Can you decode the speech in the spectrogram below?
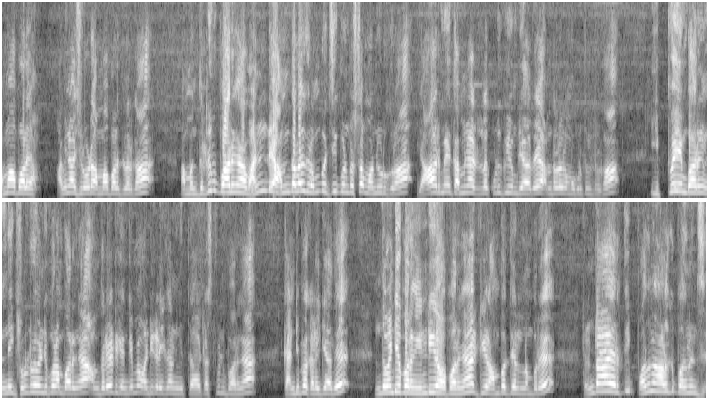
அம்மாபாளையம். அவினாசி ரோடு அம்மாபாளையத்தில் இருக்கோம். நம்ம இந்த ட்ரிப் பாருங்க வண்டி அந்த அளவுக்கு ரொம்ப சீப் அண்ட் பெஸ்ட்டாக பண்ணி கொடுக்குறோம் யாருமே தமிழ்நாட்டில் கொடுக்கவே முடியாது. அந்த அளவுக்கு நம்ம கொடுத்துட்டு இருக்கோம். இப்பயும் பாருங்க இன்னைக்கு சொல்ற வண்டி பூரா பாருங்க. அந்த ரேட்டுக்கு எங்கேயுமே வண்டி கிடைக்காது நீங்கள் டெஸ்ட் பண்ணி பாருங்க. கண்டிப்பாக கிடைக்காது. இந்த வண்டியை பாருங்க இண்டியாவை பாருங்க டி ஐம்பத்தேழு நம்பரு ரெண்டாயிரத்தி பதினாலுக்கு பதினஞ்சு.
